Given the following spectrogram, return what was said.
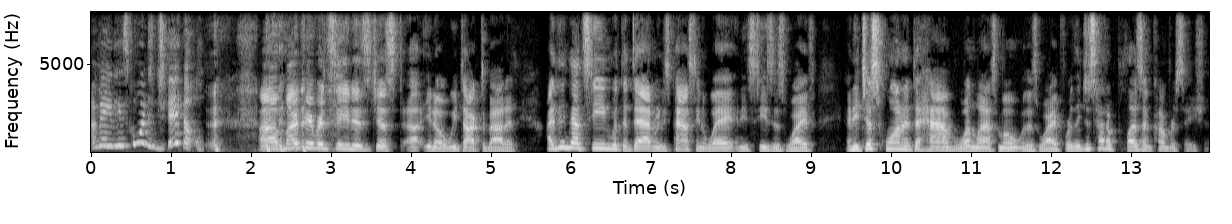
I mean, he's going to jail. Uh, my favorite scene is just, uh, you know, we talked about it. I think that scene with the dad when he's passing away and he sees his wife and he just wanted to have one last moment with his wife where they just had a pleasant conversation.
